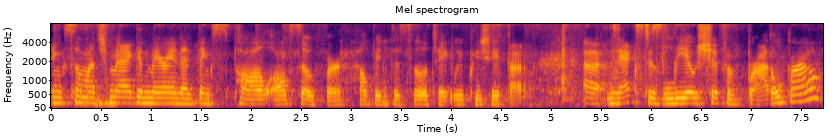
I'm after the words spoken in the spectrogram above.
Thanks so much, Meg and Marion, and thanks, Paul, also for helping facilitate. We appreciate that. Uh, Next is Leo Schiff of Brattleboro.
